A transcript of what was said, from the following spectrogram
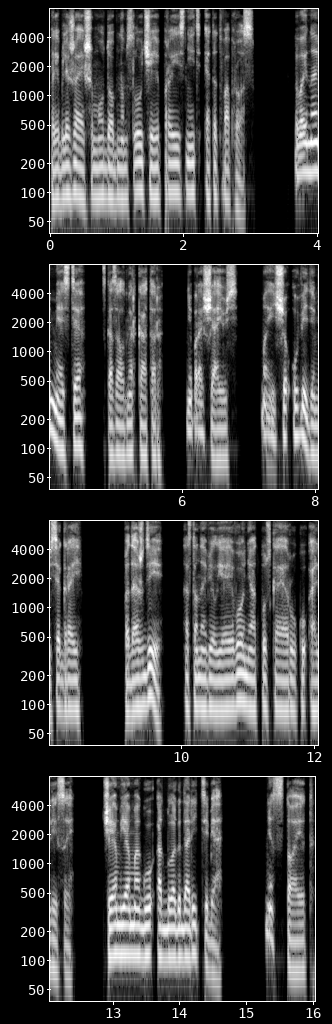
при ближайшем удобном случае прояснить этот вопрос. «Вы на месте», — сказал Меркатор. «Не прощаюсь. Мы еще увидимся, Грей». «Подожди», — остановил я его, не отпуская руку Алисы. «Чем я могу отблагодарить тебя?» «Не стоит»,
